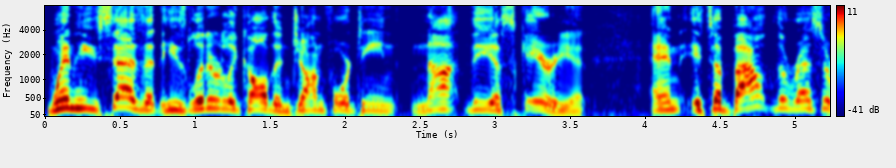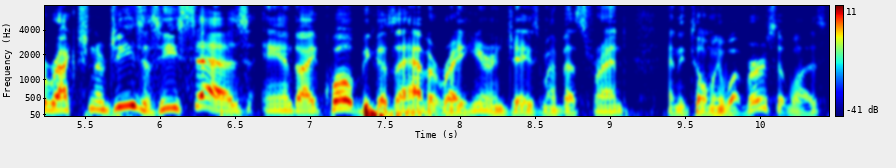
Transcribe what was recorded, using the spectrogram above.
when he says it, he's literally called in John 14, not the Iscariot. And it's about the resurrection of Jesus. He says, and I quote because I have it right here, and Jay's my best friend, and he told me what verse it was.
